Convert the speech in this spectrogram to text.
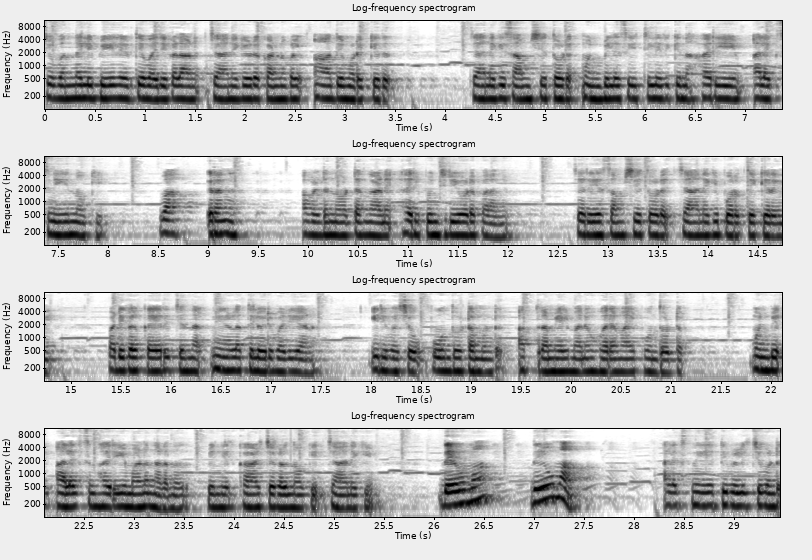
ചുവന്ന ലിപിയിൽ എഴുതിയ വരികളാണ് ജാനകിയുടെ കണ്ണുകൾ ആദ്യം മുടക്കിയത് ജാനകി സംശയത്തോടെ മുൻപിലെ സീറ്റിലിരിക്കുന്ന ഹരിയെയും അലക്സിനെയും നോക്കി. വാ ഇറങ്ങ് അവളുടെ നോട്ടം കാണെ ഹരി പുഞ്ചിരിയോടെ പറഞ്ഞു. ചെറിയ സംശയത്തോടെ ജാനകി പുറത്തേക്ക് ഇറങ്ങി പടികൾ കയറി ചെന്നാൽ നീളത്തിലൊരു വഴിയാണ്. ഇരുവശവും പൂന്തോട്ടമുണ്ട്. അത്രമേൽ മനോഹരമായ പൂന്തോട്ടം. മുൻപിൽ അലക്സും ഹരിയുമാണ് നടന്നത്. പിന്നിൽ കാഴ്ചകൾ നോക്കി ജാനകിയും. ദേവുമാ ദേവുമാ അലക്സ് നീയത്തി വിളിച്ചുകൊണ്ട്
